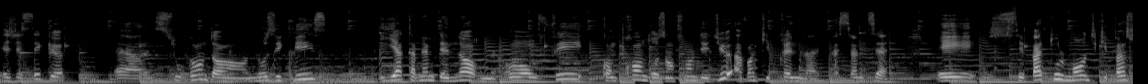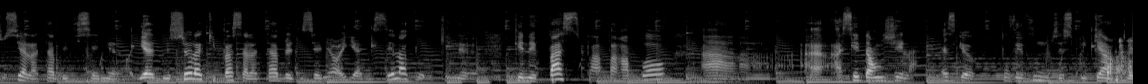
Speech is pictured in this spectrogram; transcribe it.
Et je sais que souvent dans nos églises, il y a quand même des normes. On fait comprendre aux enfants de Dieu avant qu'ils prennent la, Sainte Seine. Et ce n'est pas tout le monde qui passe aussi à la table du Seigneur. Il y a de ceux-là qui passent à la table du Seigneur, il y a de ceux-là qui ne, qui ne passent pas par rapport à, à, ces dangers-là. Est-ce que pouvez-vous nous expliquer un peu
